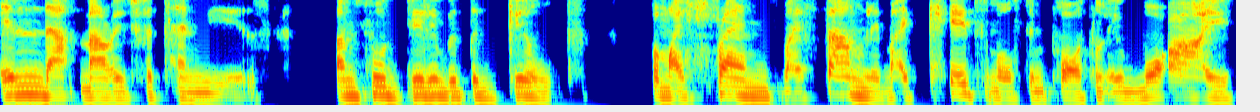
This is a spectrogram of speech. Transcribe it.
in that marriage for 10 years. I'm still dealing with the guilt for my friends, my family, my kids, most importantly, what I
